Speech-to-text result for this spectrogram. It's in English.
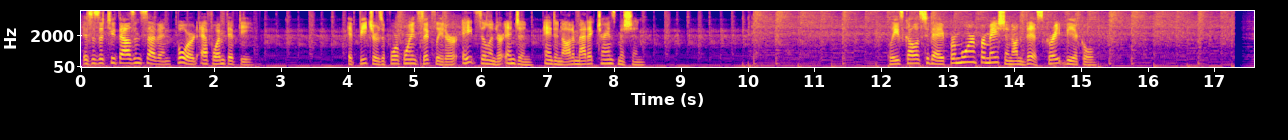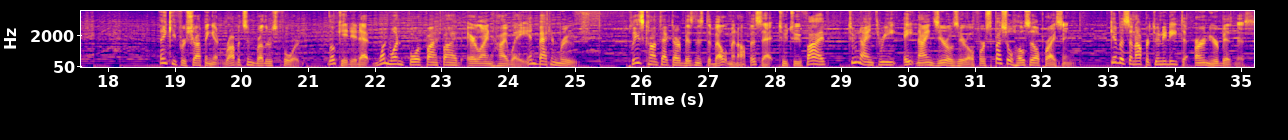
This is a 2007 Ford F-150. It features a 4.6-liter eight-cylinder engine and an automatic transmission. Please call us today for more information on this great vehicle. Thank you for shopping at Robinson Brothers Ford, located at 11455 Airline Highway in Baton Rouge. Please contact our business development office at 225 293 8900 for special wholesale pricing. Give us an opportunity to earn your business.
